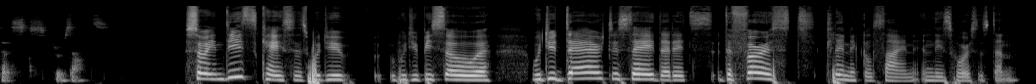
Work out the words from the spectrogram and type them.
test results. So in these cases, would you would you be so uh, would you dare to say that it's the first clinical sign in these horses then?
